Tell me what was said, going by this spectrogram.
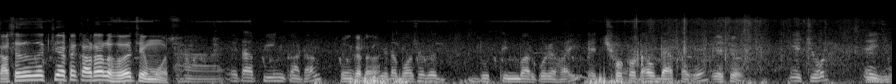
গাছে তো দেখছি একটা কাঁঠাল হয়েছে মোচ। হ্যাঁ এটা পিন কাঁঠাল। তুমি কাঁঠাল। যেটা বছরে দু তিনবার করে হয়। এর ছোটটাও দেখাবো। এসো এঁচড় এই যে।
